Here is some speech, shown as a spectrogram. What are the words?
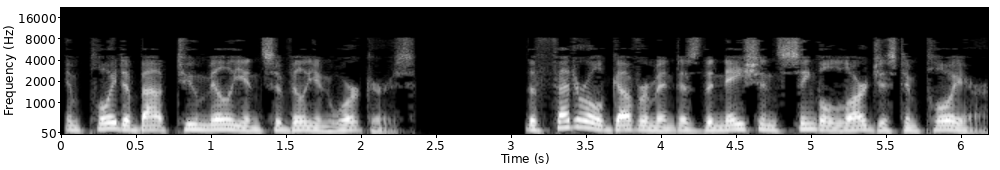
employed about 2 million civilian workers. The federal government is the nation's single largest employer.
